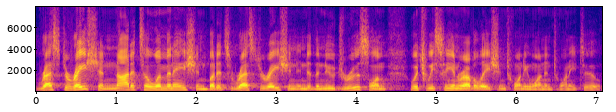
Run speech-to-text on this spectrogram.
restoration, not its elimination, but its restoration into the New Jerusalem, which we see in Revelation 21 and 22.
